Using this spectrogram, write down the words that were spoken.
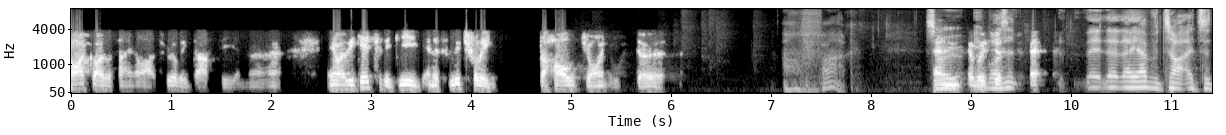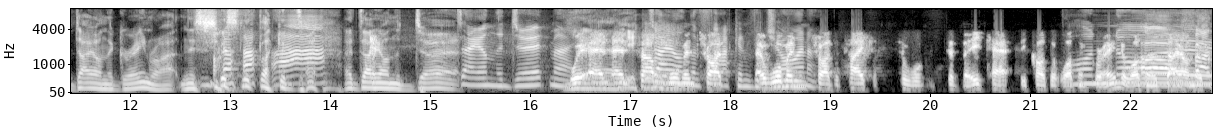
site guys are saying, oh, it's really dusty. And uh, anyway, we get to the gig and it's literally the whole joint was dirt. Oh, fuck. So and it was just, wasn't. They, they they advertise it's a day on the green, right? And this just looked like a day, a day on the dirt. Day on the dirt, mate. we, and, and Yeah. some Day woman tried, fucking a woman tried to take us to, to VCAT because it wasn't Oh, green. no. It wasn't a day on the fuck.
